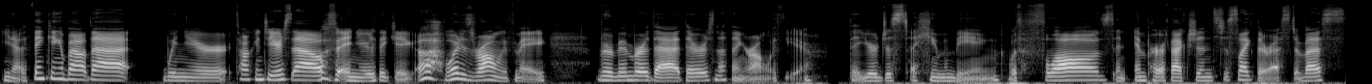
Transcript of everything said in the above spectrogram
you know, thinking about that when you're talking to yourself and you're thinking, oh, what is wrong with me? Remember that there is nothing wrong with you, that you're just a human being with flaws and imperfections, just like the rest of us.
